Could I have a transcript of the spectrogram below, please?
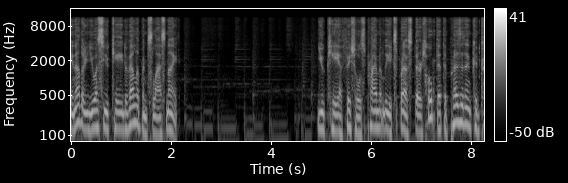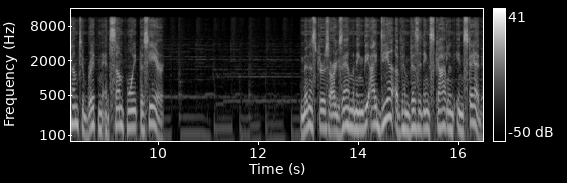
In other US-UK developments last night, UK officials privately expressed their hope that the president could come to Britain at some point this year. Ministers are examining the idea of him visiting Scotland instead.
